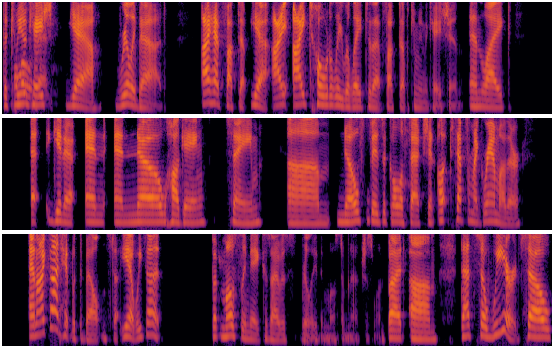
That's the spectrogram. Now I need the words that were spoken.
The communication, yeah, really bad. I had fucked up. Yeah, I I totally relate to that fucked up communication and like, uh, you know, and and no hugging, same. Um, no physical affection, oh, except for my grandmother. And I got hit with the belt and stuff. Yeah, we got, but mostly me because I was really the most obnoxious one. But um, that's so weird. So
